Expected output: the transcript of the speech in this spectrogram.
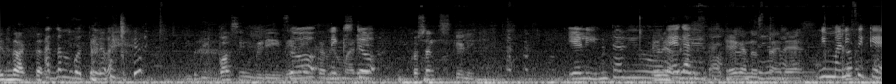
ವಿನ್ ಅದು ನಮ್ಗೆ ಗೊತ್ತಿರೋ ಬಿಗ್ ಬಾಸ್ ಇನ್ ಬಿಡಿ So, next- ಕ್ವಶನ್ಸ್ ಕೇಳಿ. ಹೇಳಿ ಇಂಟರ್ವ್ಯೂ ಹೇಗೆ ಅನಿಸ್ತಾ ಹೇಗೆ ಅನ್ನಿಸ್ತಾ ಇದೆ? ನಿಮ್ಮ ಅನಿಸಿಕೆ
